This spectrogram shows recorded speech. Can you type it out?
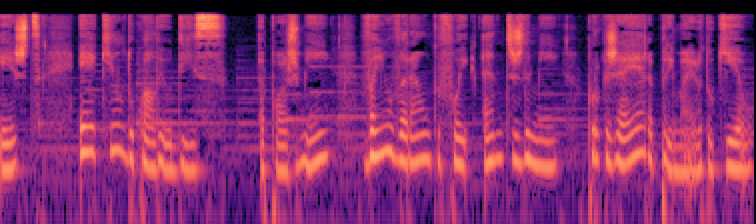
Este é aquele do qual eu disse: Após mim vem o varão que foi antes de mim, porque já era primeiro do que eu.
